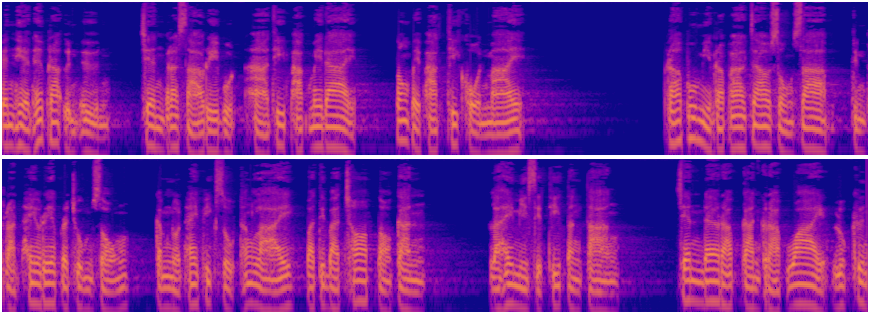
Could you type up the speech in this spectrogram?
เป็นเหตุให้พระอื่นๆ เช่นพระสารีบุตรหาที่พักไม่ได้ ต้องไปพักที่โคนไม้ พระผู้มีพระภาคเจ้าทรงทราบจึงตรัสให้เรียกประชุมสงฆ์กำหนดให้ภิกษุทั้งหลายปฏิบัติชอบต่อกัน และให้มีสิทธิต่างๆ เช่นได้รับการกราบไหว้ลุกขึ้น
